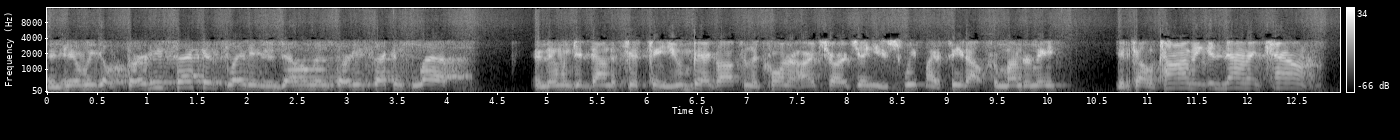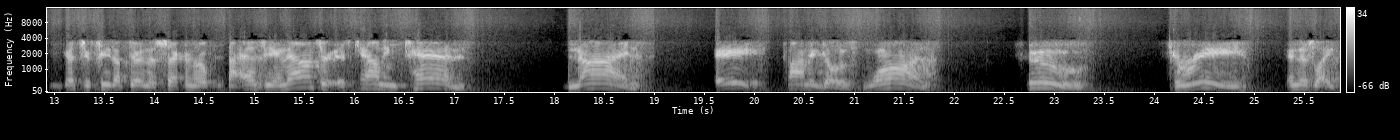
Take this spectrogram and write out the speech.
And here we go, 30 seconds, ladies and gentlemen, 30 seconds left. And then we get down to 15. You beg off in the corner. I charge in. You sweep my feet out from under me. You tell Tommy, get down and count. You got your feet up there in the second row. Now, as the announcer is counting 10, 9, 8, Tommy goes 1, 2, 3. And there's like,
